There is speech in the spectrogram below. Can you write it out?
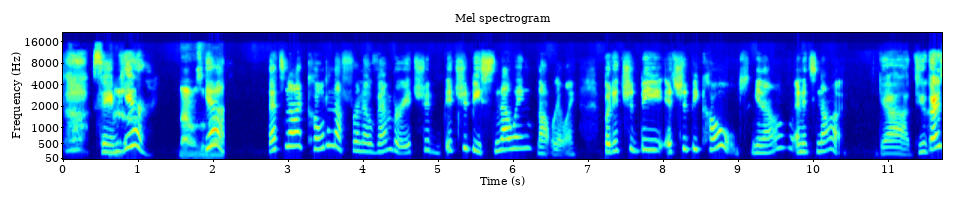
Same Yeah. here. That was Yeah. about That's not cold enough for November. It should it should be snowing, not really, but it should be it should be cold, you know, and it's not. Yeah. Do you guys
